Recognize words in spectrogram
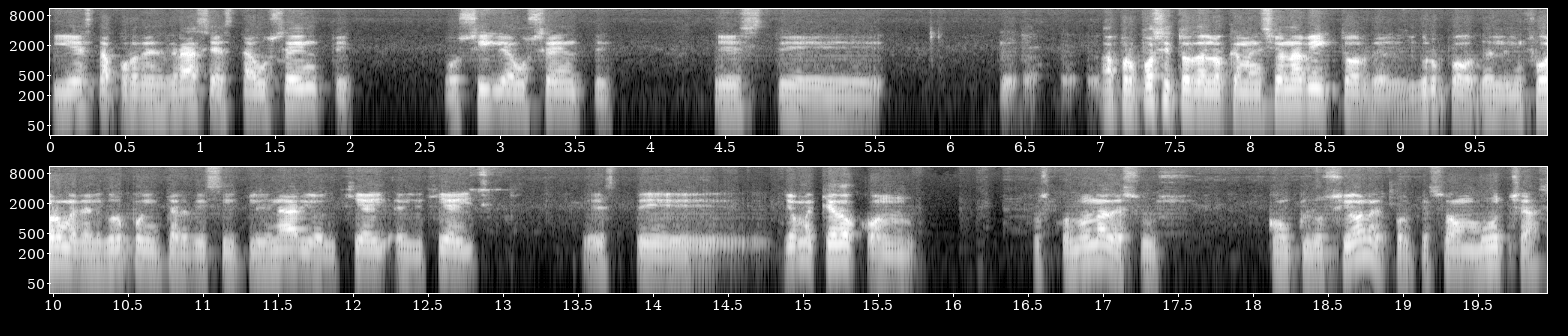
y esta, por desgracia, está ausente o sigue ausente. Este, a propósito de lo que menciona Víctor, del grupo, del informe del grupo interdisciplinario, el GIEI, el este, yo me quedo con, pues, con una de sus conclusiones, porque son muchas,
